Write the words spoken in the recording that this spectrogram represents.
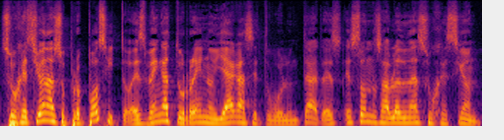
sujeción a su propósito. Es venga tu reino y hágase tu voluntad. eso nos habla de una sujeción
